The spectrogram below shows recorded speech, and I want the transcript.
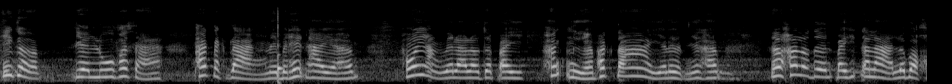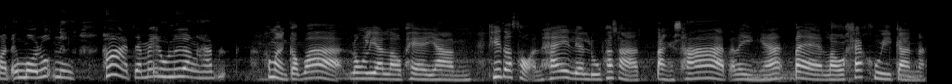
ที่เกี่ยวกับเรียนรู้ภาษาภาคต่างๆ ในประเทศไทยอะครับ เพราะว่าอย่างเวลาเราจะไปภาคเหนือภาคใต้อะไรแบบเนี้ยครับ แล้วถ้าเราเดินไปที่ตลาดเราบอกขอแตงโมรูปหนึ่งเขาอาจจะไม่รู้เรื่องครับ ก็เหมือนกับว่าโรงเรียนเราพยายามที่จะสอนให้เรียนรู้ภาษาต่างชาติอะไรอย่างเงี้ย แต่เราแค่คุยกันอะ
